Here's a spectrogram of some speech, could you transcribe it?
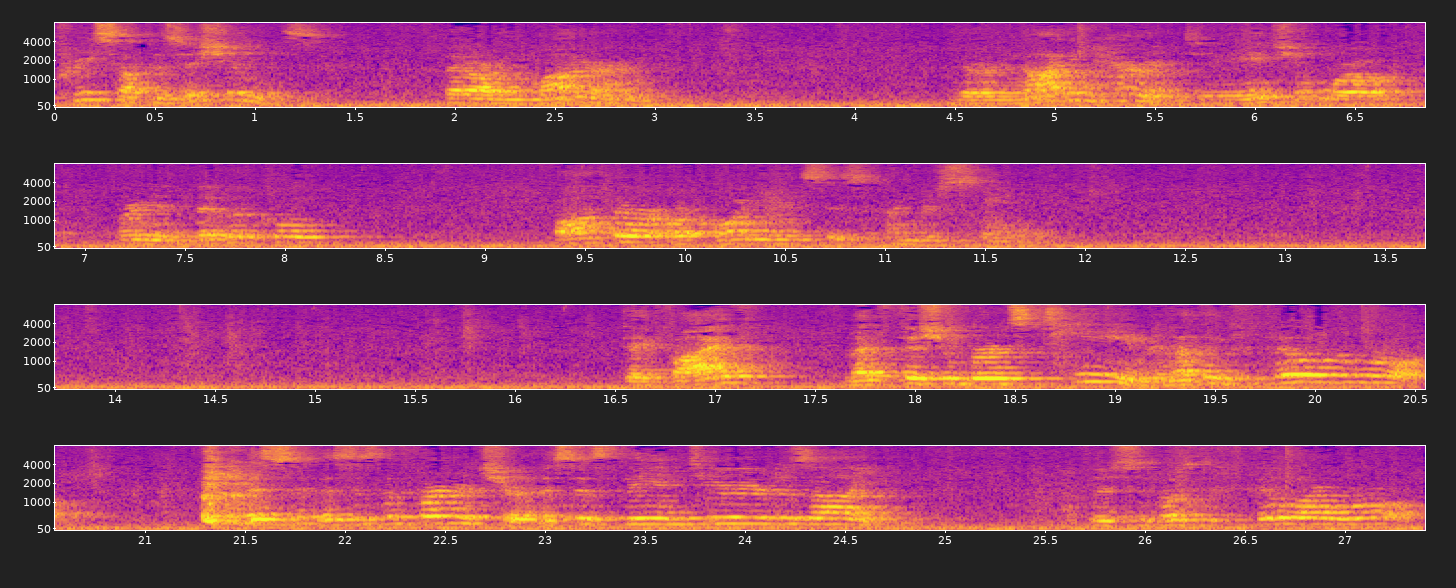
presuppositions that are modern, that are not inherent in the ancient world or in the biblical author or audience's understanding. Day five, let fish and birds teem and let them fill the world. This, this is the furniture. This is the interior design. They're supposed to fill our world.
